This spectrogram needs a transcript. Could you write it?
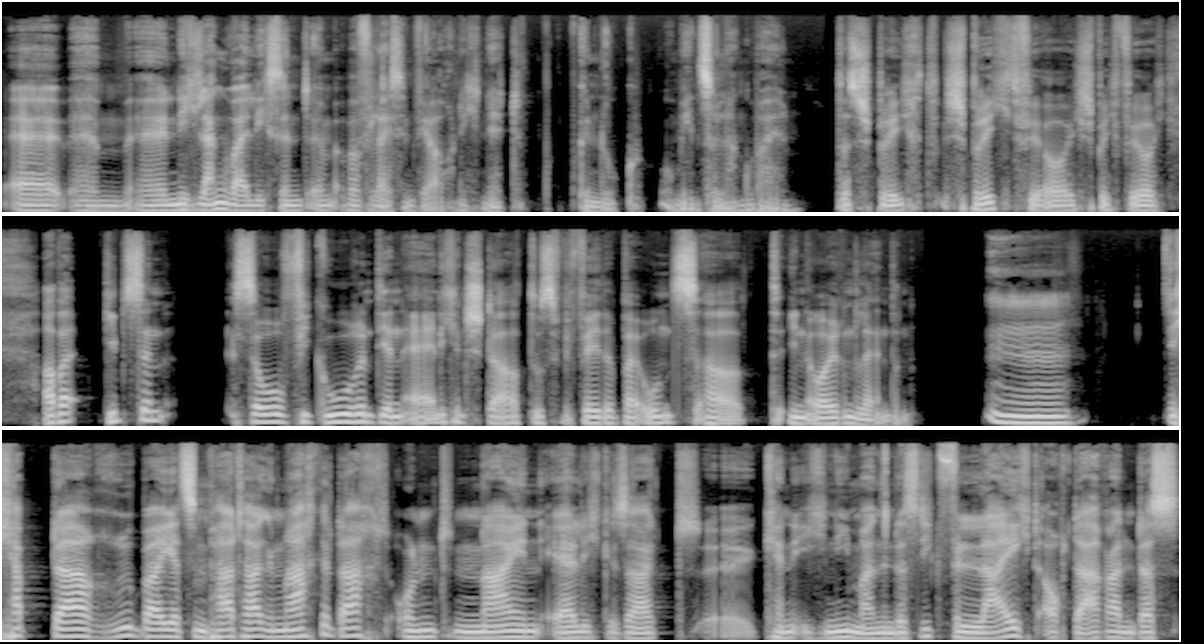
äh, ähm, äh, nicht langweilig sind, ähm, aber vielleicht sind wir auch nicht nett genug, um ihn zu langweilen. Das spricht, spricht für euch, spricht für euch. Aber gibt es denn so Figuren, die einen ähnlichen Status wie Feder bei uns hat in euren Ländern? Mm, ich habe darüber jetzt ein paar Tage nachgedacht und nein, ehrlich gesagt, äh, kenne ich niemanden. Das liegt vielleicht auch daran, dass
